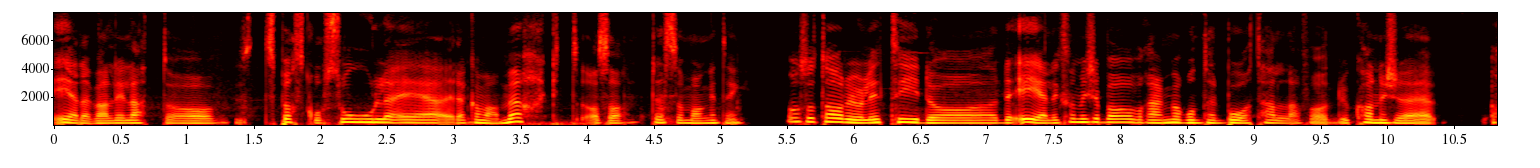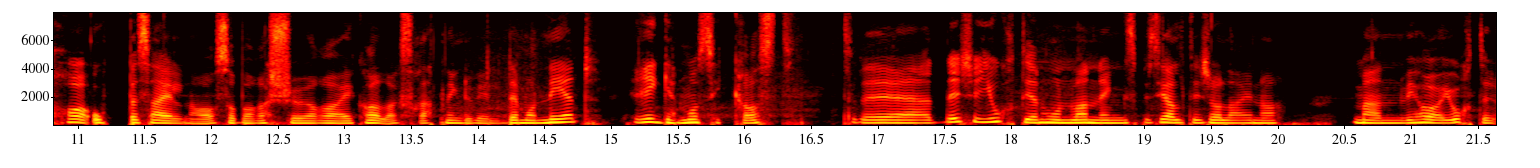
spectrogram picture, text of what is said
er det veldig lett å Spørs hvor sola er, det kan være mørkt, altså det er så mange ting. Og så tar det jo litt tid, og det er liksom ikke bare å vrenge rundt en båt heller, for du kan ikke ha oppe seilene og så bare kjøre i hva slags retning du vil. Det må ned. Riggen må sikres. Så det, det er ikke gjort i en håndvending, spesielt ikke alene. Men vi har gjort det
